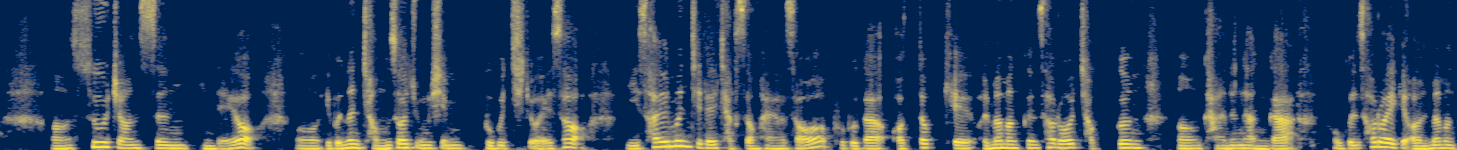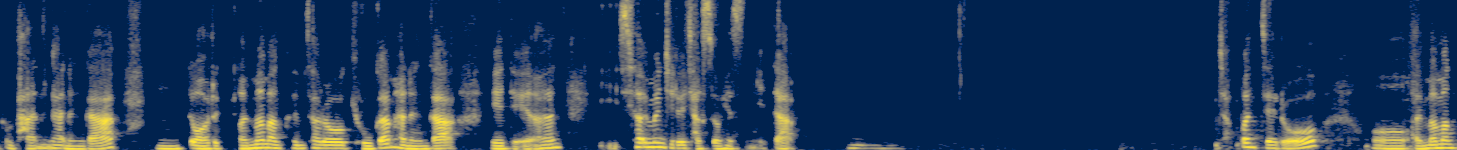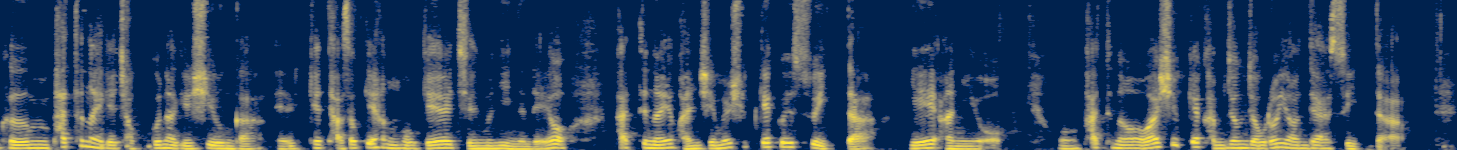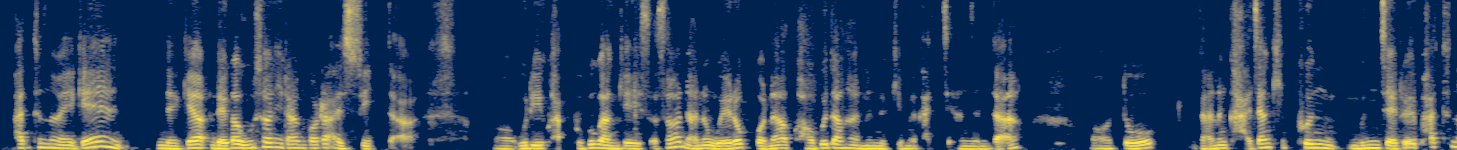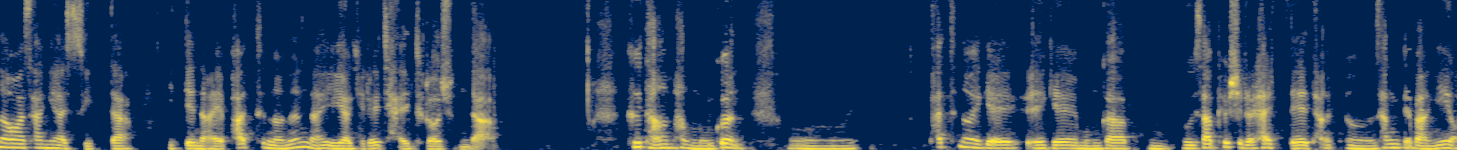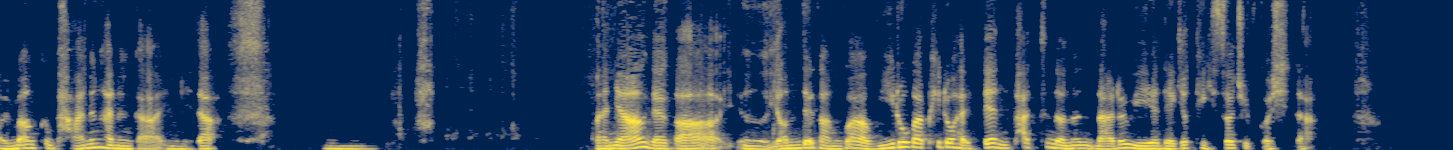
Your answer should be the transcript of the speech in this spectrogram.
어, 수 존슨인데요. 어, 이분은 정서 중심 부부 치료에서 이 설문지를 작성하여서 부부가 어떻게 얼마만큼 서로 접근 어, 가능한가 혹은 서로에게 얼마만큼 반응하는가 음, 또 얼마만큼 서로 교감하는가에 대한 이 설문지를 작성했습니다. 음, 첫 번째로 어, 얼마만큼 파트너에게 접근하기 쉬운가 이렇게 다섯 개 항목의 질문이 있는데요. 파트너의 관심을 쉽게 끌 수 있다. 예, 아니요. 어, 파트너와 쉽게 감정적으로 연대할 수 있다. 파트너에게 내가, 내가 우선이란 것을 알수 있다. 어, 우리 부부관계에 있어서 나는 외롭거나 거부당하는 느낌을 갖지 않는다. 어, 또 나는 가장 깊은 문제를 파트너와 상의할 수 있다. 이때 나의 파트너는 나의 이야기를 잘 들어준다. 그 다음 항목은 어, 파트너에게 에게 뭔가 의사 표시를 할때 어, 상대방이 얼만큼 반응하는가입니다. 음, 만약 내가 어, 연대감과 위로가 필요할 땐 파트너는 나를 위해 내 곁에 있어줄 것이다.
